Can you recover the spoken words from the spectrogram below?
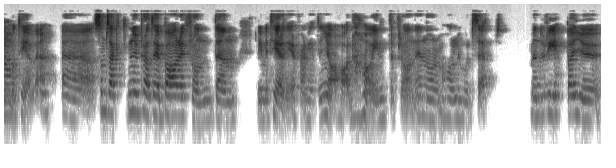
film och TV. Eh, som sagt, nu pratar jag bara ifrån den limiterade erfarenheten jag har och inte från enorma Hollywood-set. Men du repar ju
